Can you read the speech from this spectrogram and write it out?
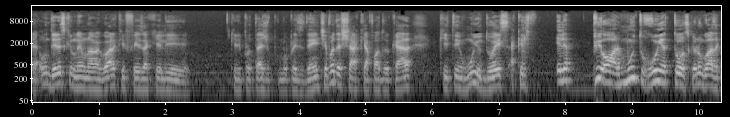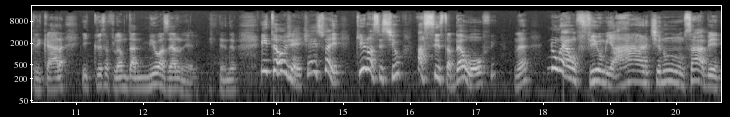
É, um deles, que não lembro o nome agora, que fez aquele. que ele protege o meu presidente. Eu vou deixar aqui a foto do cara, que tem um e o dois. Aquele, ele é pior, muito ruim, é tosco. Eu não gosto daquele cara e Christopher Lambert dá mil a zero nele, entendeu? Então, gente, é isso aí. Quem não assistiu, assista Beowulf, né? Não é um filme arte, não sabe.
